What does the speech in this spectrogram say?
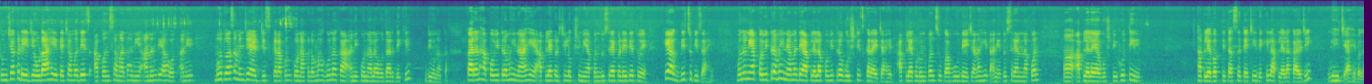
तुमच्याकडे जेवढा आहे त्याच्यामध्येच आपण समाधानी आनंदी आहोत. आणि महत्त्वाचं म्हणजे ॲडजस्ट करा पण कोणाकडं मागू नका आणि कोणाला उधार देखील देऊ नका. कारण हा पवित्र महिना आहे आपल्याकडची लक्ष्मी आपण दुसऱ्याकडे देतोय हे अगदी चुकीचं आहे. म्हणून या पवित्र महिन्यामध्ये आपल्याला पवित्र गोष्टीच करायच्या आहेत. आपल्याकडून पण चुका होऊ द्यायच्या नाहीत आणि दुसऱ्यांना पण आपल्याला या गोष्टी होतील. आपल्या बाबतीत असं त्याची देखील आपल्याला काळजी घ्यायची आहे बघा.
